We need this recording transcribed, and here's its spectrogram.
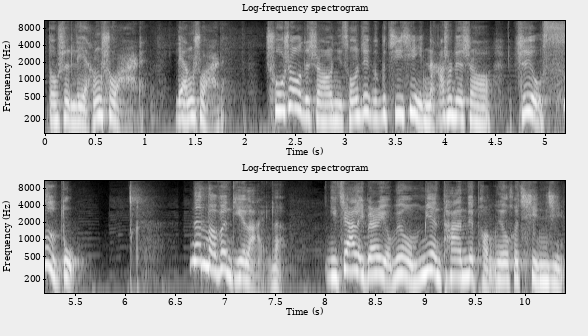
都是凉刷的，凉刷的。出售的时候，你从这个机器里拿出来的时候，只有四度。那么问题来了，你家里边有没有面瘫的朋友和亲戚？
